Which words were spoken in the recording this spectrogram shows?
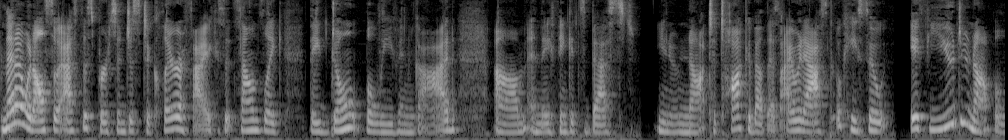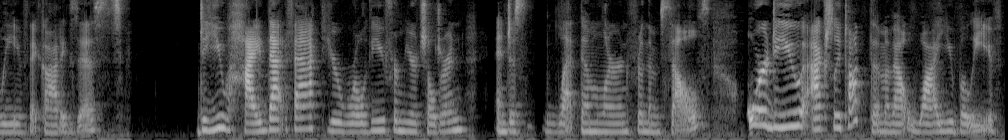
And then I would also ask this person just to clarify, because it sounds like they don't believe in God um, and they think it's best, you know, not to talk about this. I would ask, okay, so if you do not believe that God exists, do you hide that fact, your worldview, from your children and just let them learn for themselves? Or do you actually talk to them about why you believe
